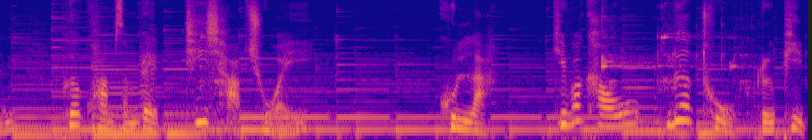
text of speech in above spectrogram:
น เพื่อความสำเร็จที่ฉาบฉวย คุณล่ะ คิดว่าเขาเลือกถูกหรือผิด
